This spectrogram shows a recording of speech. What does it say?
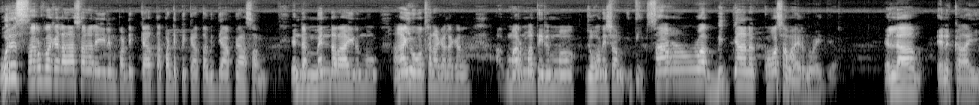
ഒരു സർവകലാശാലയിലും പഠിക്കാത്ത പഠിപ്പിക്കാത്ത വിദ്യാഭ്യാസം. എന്റെ മെന്ററായിരുന്നു ആയോധന കലകൾ മർമ്മ തിരുമ്മ ജ്യോതിഷം ഇതി സർവ വിജ്ഞാന കോശമായിരുന്നു വൈദ്യർ. എല്ലാം എനിക്കായി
